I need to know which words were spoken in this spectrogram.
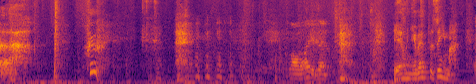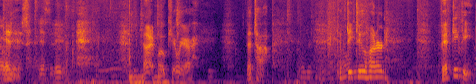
Uh, whew. Long way, think? Yeah, when you have emphysema, Oh. it is. Yes, it is. All right, folks, here we are. The top. 5,250 feet.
